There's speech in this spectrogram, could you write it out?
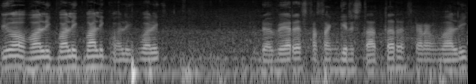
Yo balik balik balik balik balik. Udah beres pasang gear starter Sekarang balik.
